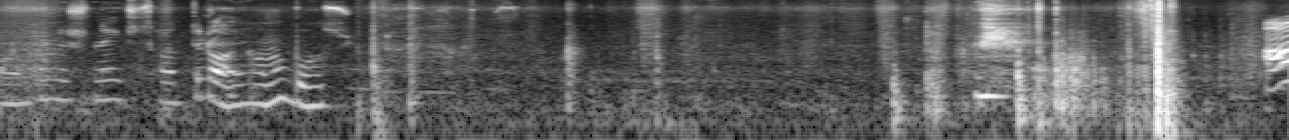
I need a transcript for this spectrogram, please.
Ayağın üstüne iki saattir ayağımı basıyor. Aa!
